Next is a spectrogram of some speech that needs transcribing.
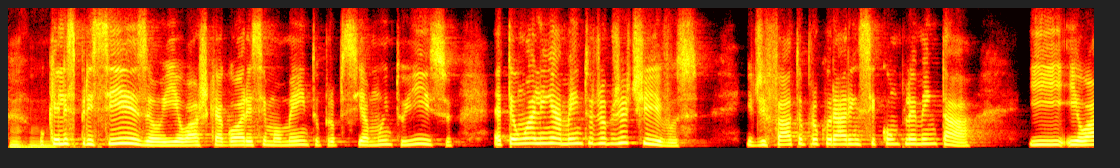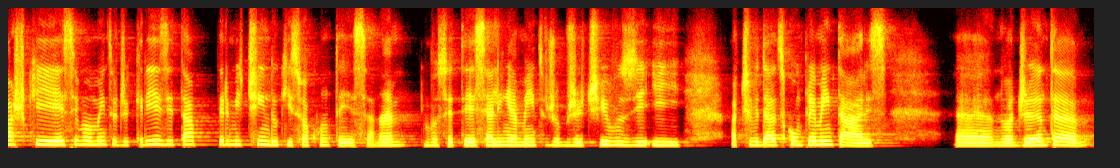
Uhum. O que eles precisam, e eu acho que agora esse momento propicia muito isso, é ter um alinhamento de objetivos e, de fato, procurarem se complementar. E, e eu acho que esse momento de crise está permitindo que isso aconteça, né? Você ter esse alinhamento de objetivos e, e atividades complementares. É, não adianta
